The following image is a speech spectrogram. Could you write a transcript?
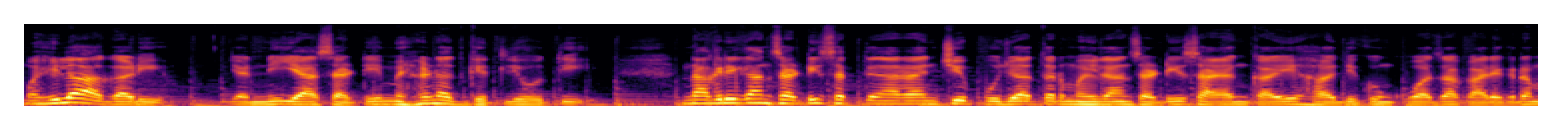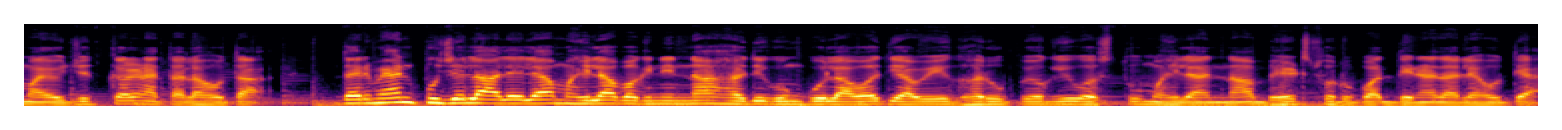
महिला आघाडी यांनी यासाठी मेहनत घेतली होती. नागरिकांसाठी सत्यनारायणची पूजा तर महिलांसाठी सायंकाळी हळदी कुंकवाचा कार्यक्रम आयोजित करण्यात आला होता. दरम्यान पूजेला आलेल्या महिला भगिनींना हळदी कुंकू लावत यावेळी घर उपयोगी वस्तू महिलांना भेट स्वरूपात देण्यात आल्या होत्या.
